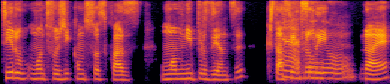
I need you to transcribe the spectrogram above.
ter o Monte Fuji como se fosse quase um omnipresente que está ah, sempre ali, não é?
